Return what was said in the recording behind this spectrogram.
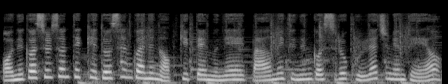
어느 것을 선택해도 상관은 없기 때문에 마음에 드는 것으로 골라주면 돼요.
